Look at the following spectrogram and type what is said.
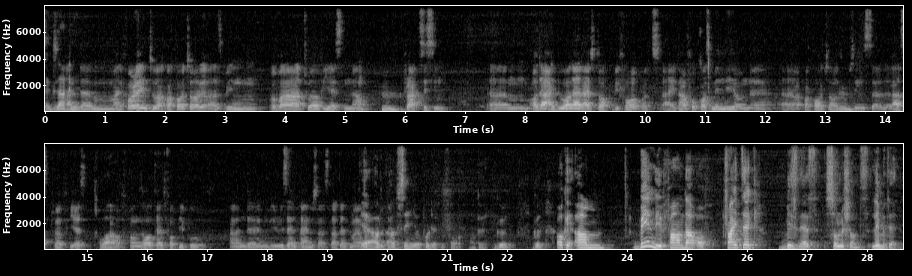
Exactly. And um, my foray into aquaculture has been over 12 years now, practicing. Um, other, I do other livestock before, but I now focus mainly on uh, uh, aquaculture since uh, the last 12 years. Wow. I've consulted for people, and um, in recent times I've started my Yeah, own I've. I've seen your project before. Okay, good, good. Okay, um, being the founder of Tritech Business Solutions Limited,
